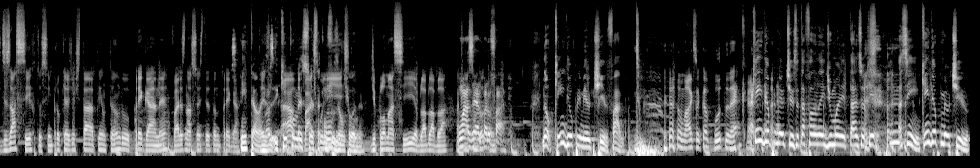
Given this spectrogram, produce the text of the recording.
desacerto assim para o que a gente tá tentando pregar, né? Várias nações tentando pregar. Então, e quem ah, começou essa político, confusão toda? Diplomacia, blá blá blá. 1 a 0 para o Fábio. Não, quem deu o primeiro tiro, Fábio? o Max fica puto, né, cara? Quem deu o primeiro tiro? Você tá falando aí de humanitário, não sei o quê. Assim, quem deu o primeiro tiro?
